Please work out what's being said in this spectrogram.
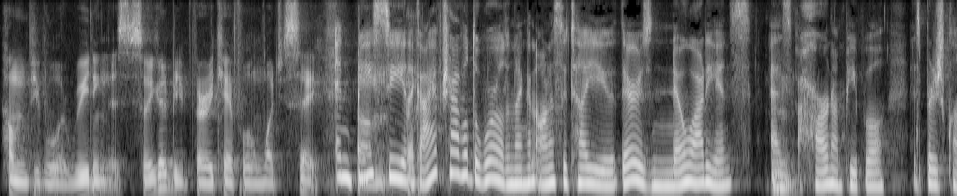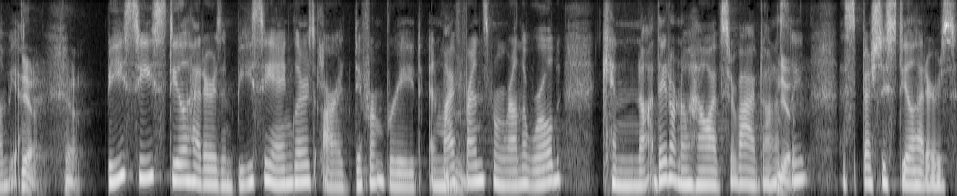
how many people are reading this. So you got to be very careful in what you say. And BC, um, like I have traveled the world and I can honestly tell you there is no audience as mm. hard on people as British Columbia. Yeah, yeah. BC steelheaders and BC anglers are a different breed. And my mm-hmm. friends from around the world cannot, they don't know how I've survived, honestly, Yeah. especially steelheaders.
